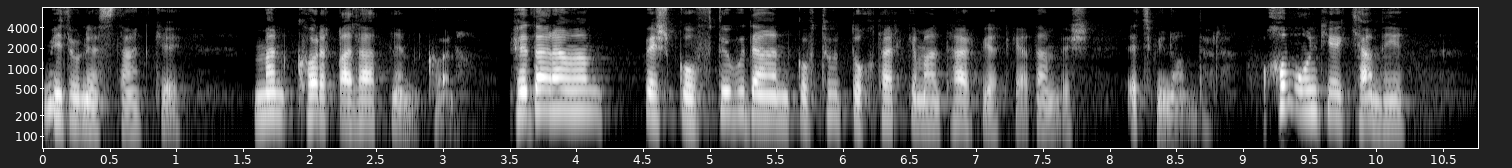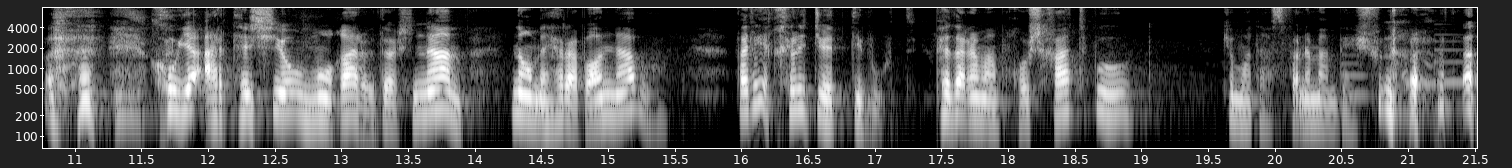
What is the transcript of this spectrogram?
می‌دونستن که من کار غلط نمی‌کنم. پدرم هم بهش گفته بودن گفته بود دختر که من تربیت کردم بهش اطمینان دارم خب اون یه کمی خوی ارتشی اون موقع رو داشت. نم نامهربان نبود. ولی خیلی جدی بود. پدرم هم خوشخط بود که متاسفانه من بهشون نرفتم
